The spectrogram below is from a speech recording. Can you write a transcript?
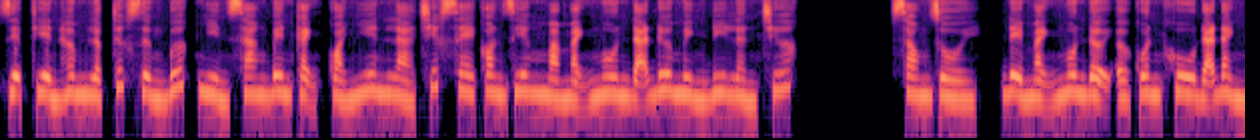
Diệp Thiền Hâm lập tức dừng bước nhìn sang bên cạnh quả nhiên là chiếc xe con riêng mà Mạnh Ngôn đã đưa mình đi lần trước. Xong rồi, để Mạnh Ngôn đợi ở quân khu đã đành,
